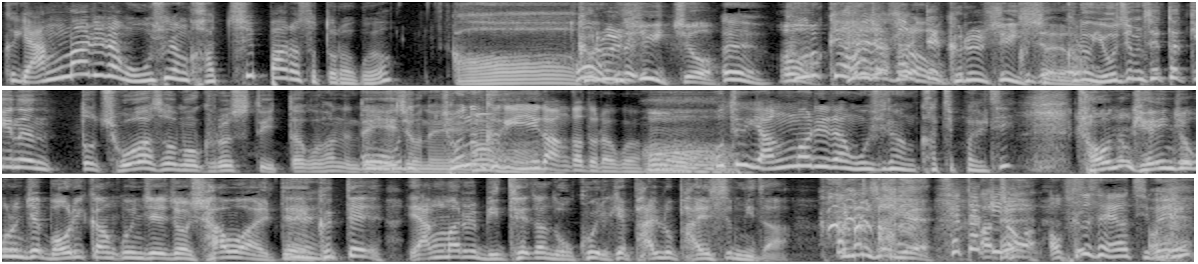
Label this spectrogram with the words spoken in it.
그 양말이랑 옷이랑 같이 빨았었더라고요. 아 그럴 수 있죠 네, 그렇게 혼자 살때 하시더라고. 그럴 수 그죠. 있어요 그리고 요즘 세탁기는 또 좋아서 뭐 그럴 수도 있다고 하는데 어, 예전에 저는 그게 어. 이해가 안 가더라고요. 어. 떻게 양말이랑 옷이랑 같이 빨지? 저는 개인적으로 이제 머리 감고 이제 저 샤워할 때 네. 그때 양말을 밑에다 놓고 이렇게 발로 밟습니다 그러면서 예 세탁기가 없으세요 집에? 예?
